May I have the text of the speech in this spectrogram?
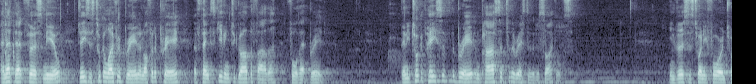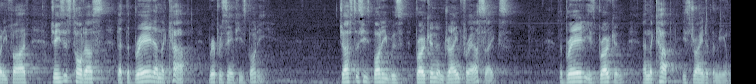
And at that first meal, Jesus took a loaf of bread and offered a prayer of thanksgiving to God the Father for that bread. Then he took a piece of the bread and passed it to the rest of the disciples. In verses 24 and 25, Jesus told us that the bread and the cup represent his body. Just as his body was broken and drained for our sakes, the bread is broken and the cup is drained at the meal.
